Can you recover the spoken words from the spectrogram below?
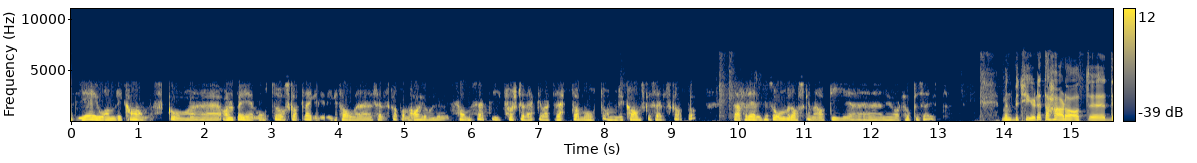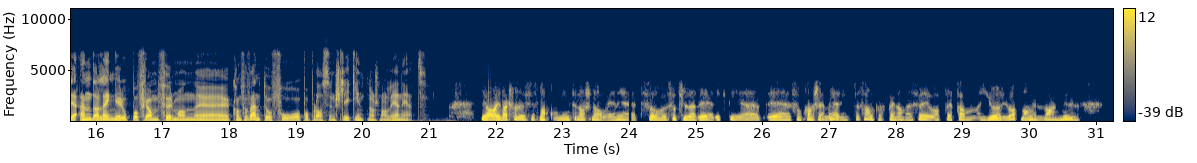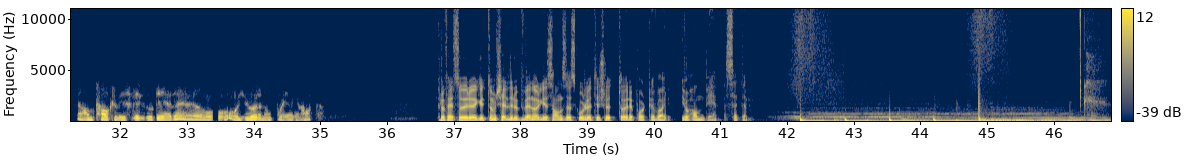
de er jo amerikanske. Og eh, arbeidet mot å skattlegge de digitale selskapene har jo sånn sett i første rekke vært retta mot amerikanske selskaper. Derfor er det ikke så overraskende at de nå har trukket seg ut. Men betyr dette her da at eh, det er enda lenger opp og fram før man eh, kan forvente å få på plass en slik internasjonal enighet? Ja, i hvert fall hvis vi snakker om internasjonal enighet, så, så, tror jeg det er riktig. Det som kanskje er mer interessant og spennende, er jo at dette gjør jo at mange land nå antakeligvis vil vurdere å, å gjøre noe på egen hånd. Professor Guttom Schjelderup ved Norges handelshøyskole til slutt, og reporter var Johan B. Settem.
